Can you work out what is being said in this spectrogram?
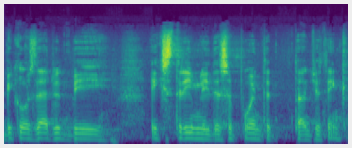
because that would be extremely disappointed, don't you think?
